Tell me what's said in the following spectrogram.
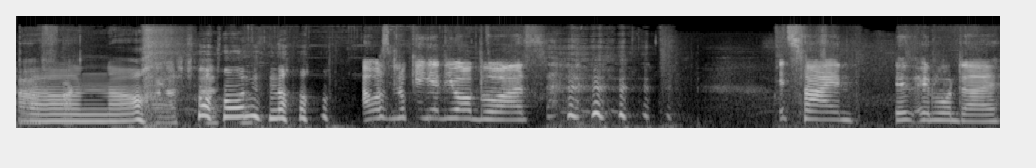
Oh, Oh, no! Gosh, Oh no! I was looking at your board. it's fine. It, it won't die.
